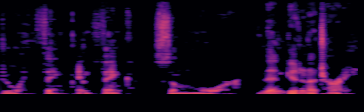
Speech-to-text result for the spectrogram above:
doing. Think and think some more. Then get an attorney.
